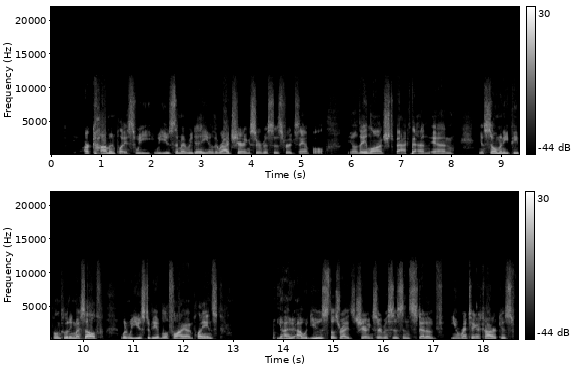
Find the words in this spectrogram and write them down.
are commonplace. We we use them every day. You know, the ride sharing services, for example, you know they launched back then and you know so many people including myself when we used to be able to fly on planes I, I would use those ride sharing services instead of you know renting a car because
